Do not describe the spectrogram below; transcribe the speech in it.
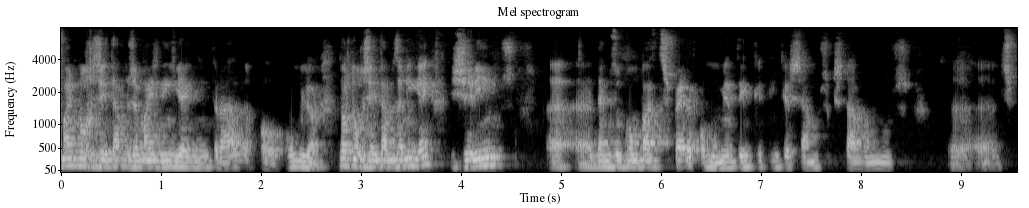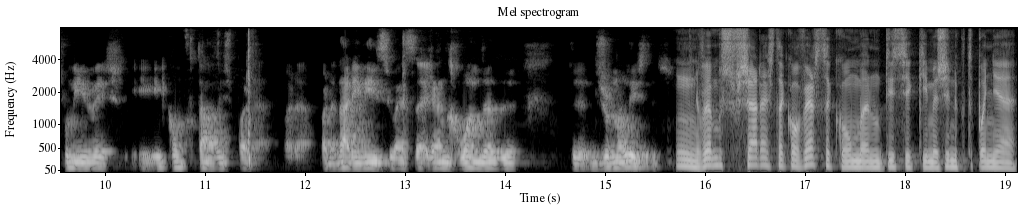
mais não rejeitámos a mais ninguém a entrada, ou, ou melhor, nós não rejeitámos a ninguém, gerimos, uh, uh, demos um compasso de espera para o momento em que, em que achamos que estávamos uh, disponíveis e, e confortáveis para, para, para, dar início a essa grande ronda de, de, jornalistas. Hum, vamos fechar esta conversa com uma notícia que imagino que te ponha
